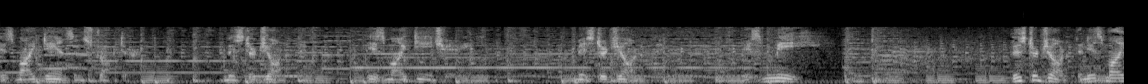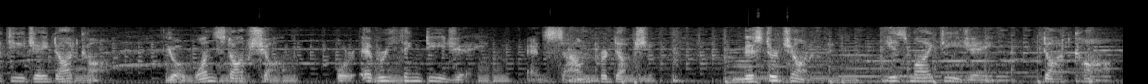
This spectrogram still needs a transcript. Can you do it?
is my dance instructor. Mr. Jonathan is my DJ. Mr. Jonathan is me. Mr. Jonathan is my DJ.com, your one stop shop for everything DJ and sound production. Mr. Jonathan is my DJ.com.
